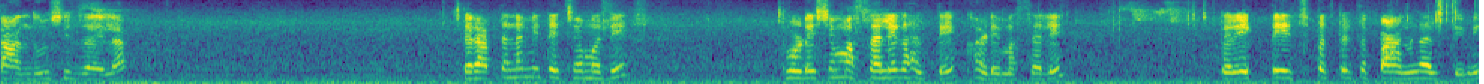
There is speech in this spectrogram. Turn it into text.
तांदूळ शिजायला. तर आता ना मी त्याच्यामध्ये थोडेसे मसाले घालते खडे मसाले. तर एक तेजपत्त्याचं पान घालते मी.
